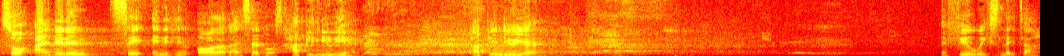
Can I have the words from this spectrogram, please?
So I didn't say anything. All that I said was Happy New Year. Happy New Year. A few weeks later,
